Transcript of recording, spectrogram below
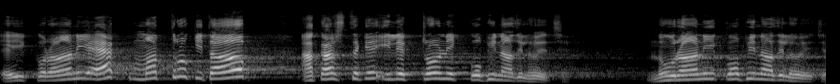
এই কোরআনই একমাত্র কিতাব আকাশ থেকে ইলেকট্রনিক কপি নাজিল হয়েছে। নুরানি কপি নাজিল হয়েছে,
